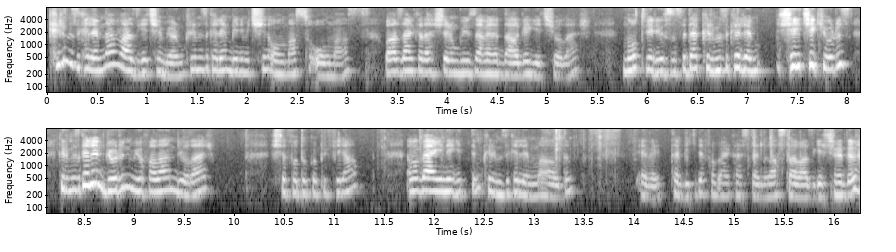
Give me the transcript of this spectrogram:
kırmızı kalemden vazgeçemiyorum. Kırmızı kalem benim için olmazsa olmaz. Bazı arkadaşlarım bu yüzden bana dalga geçiyorlar. Not veriyorsun Seda kırmızı kalem şey çekiyoruz. Kırmızı kalem görünmüyor falan diyorlar. İşte fotokopi falan. Ama ben yine gittim kırmızı kalemimi aldım. Evet tabii ki de Faber-Castell'den asla vazgeçmedim.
